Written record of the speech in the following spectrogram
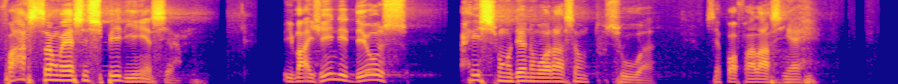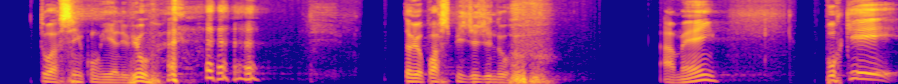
Façam essa experiência. Imagine Deus respondendo uma oração sua. Você pode falar assim, é, estou assim com ele, viu? então eu posso pedir de novo. Amém? Porque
